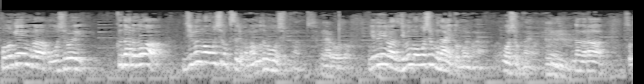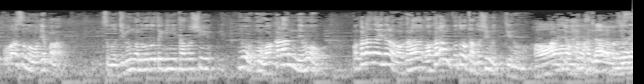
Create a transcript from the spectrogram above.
このゲームが面白くなるのは自分が面白くすれば何ぼでも面白くなるんですよ。なるほど。逆に言えば自分が面白くないと思えば面白くないわけ、うん。だからそこはそのやっぱその自分が能動的に楽しむもうもう分からんでも分からないなら分からん分からんことを楽しむっていうのもあるじゃないですか。なるほどね。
